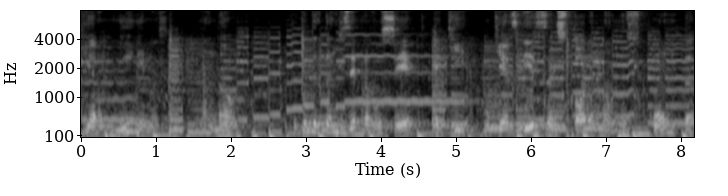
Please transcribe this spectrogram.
que eram mínimas? Não, não. O que eu estou tentando dizer para você é que o que às vezes a história não nos conta,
